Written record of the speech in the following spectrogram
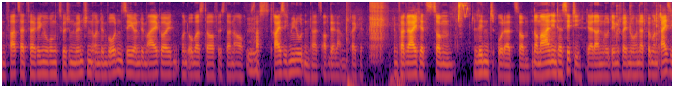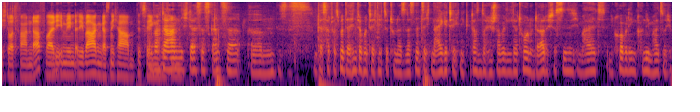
Und Fahrzeitverringerung zwischen München und dem Bodensee und dem Allgäu und Oberstdorf ist dann auch Mhm. fast 30 Minuten auf der langen Strecke. Im Vergleich jetzt zum Lind oder zum normalen Intercity, der dann nur dementsprechend nur 135 dort fahren darf, weil die, eben die, die Wagen das nicht haben. Deswegen Einfach daran nicht, dass das Ganze, ähm, das, ist, das hat was mit der Hintergrundtechnik zu tun. Also das nennt sich Neigetechnik. Das sind solche Stabilisatoren und dadurch, dass sie sich im halt in die Kurve legen, können im halt solche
